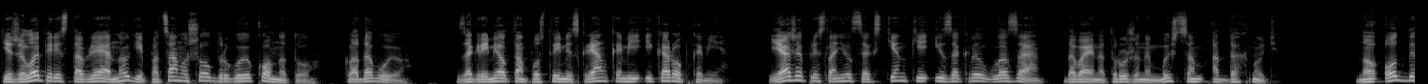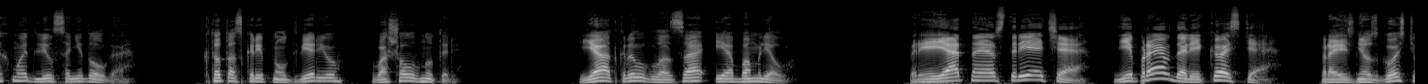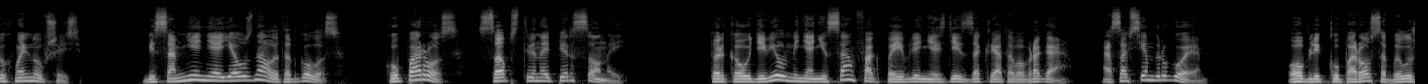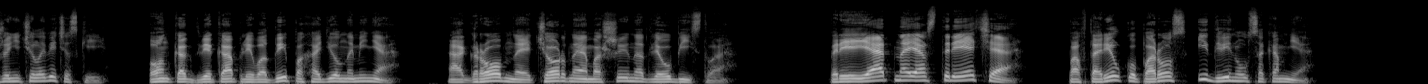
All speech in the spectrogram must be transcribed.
Тяжело переставляя ноги, пацан ушел в другую комнату, кладовую. Загремел там пустыми склянками и коробками. Я же прислонился к стенке и закрыл глаза, давая натруженным мышцам отдохнуть. Но отдых мой длился недолго. Кто-то скрипнул дверью, вошел внутрь. Я открыл глаза и обомлел. «Приятная встреча! Не правда ли, Костя?» произнес гость, ухмыльнувшись. Без сомнения, я узнал этот голос. Купорос, собственной персоной. Только удивил меня не сам факт появления здесь заклятого врага, а совсем другое. Облик Купороса был уже нечеловеческий. Он, как две капли воды, походил на меня. Огромная черная машина для убийства. «Приятная встреча!» — повторил Купорос и двинулся ко мне.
